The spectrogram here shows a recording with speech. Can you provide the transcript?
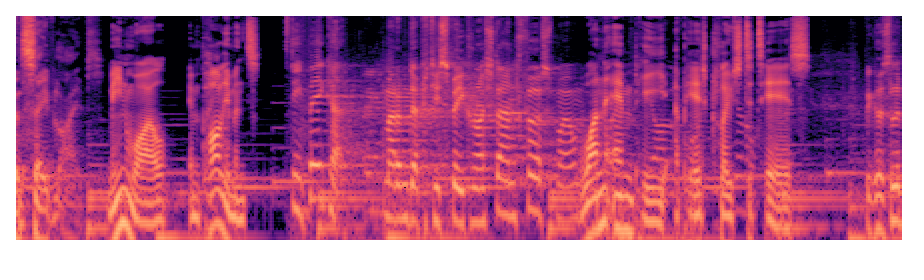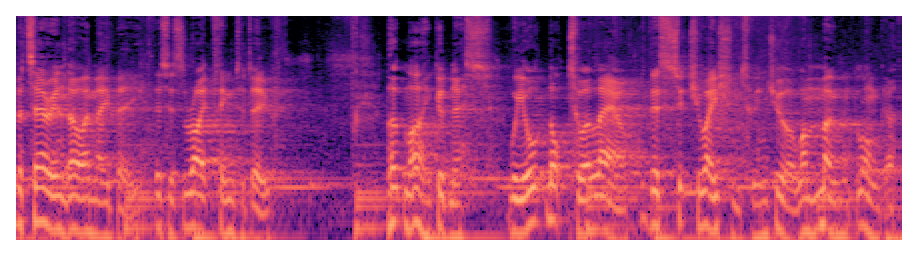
and save lives. Meanwhile, in Parliament, Steve Baker. Madam Deputy Speaker, I stand first my own. one MP appeared close to tears. Because libertarian though I may be, this is the right thing to do. But my goodness, we ought not to allow this situation to endure one moment longer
